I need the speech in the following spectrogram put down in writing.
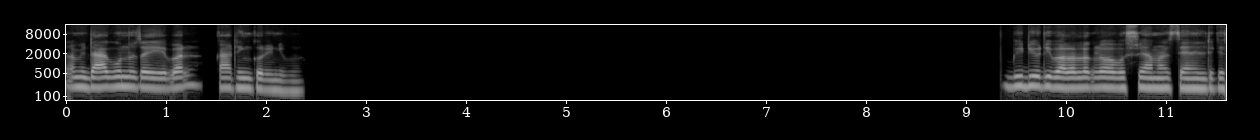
তো আমি দাগ অনুযায়ী এবার কাটিং করে নিব। ভিডিওটি ভালো লাগলে অবশ্যই আমার চ্যানেলটিকে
